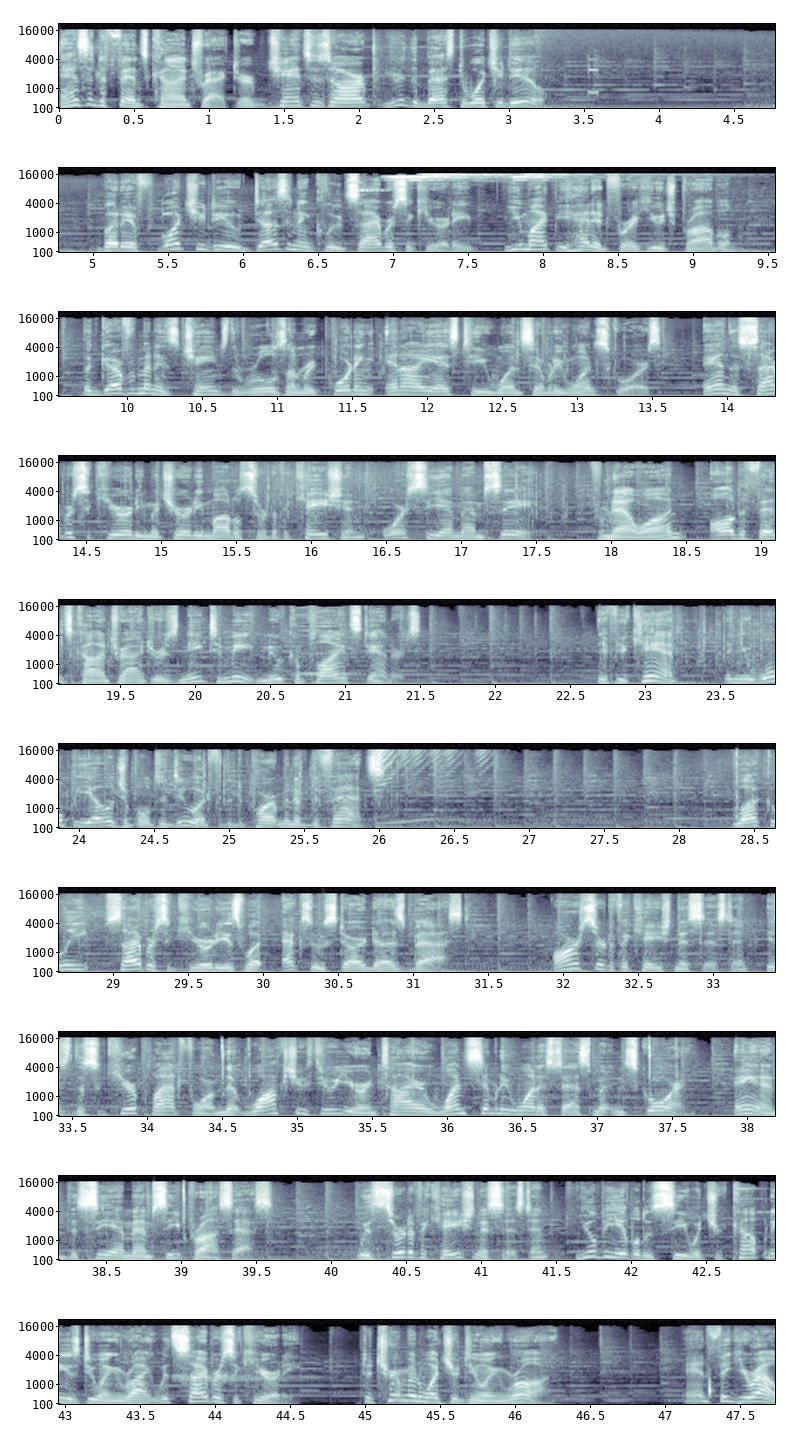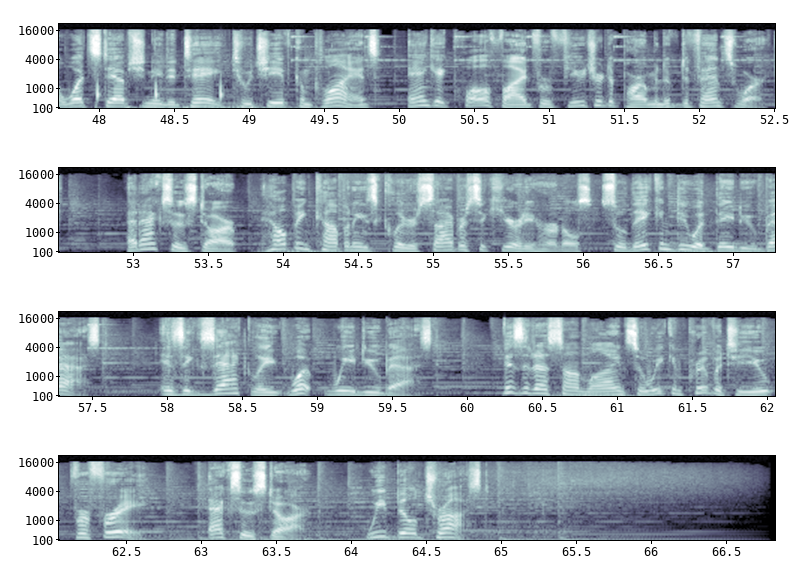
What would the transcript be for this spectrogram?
As a defense contractor, chances are you're the best at what you do. But if what you do doesn't include cybersecurity, you might be headed for a huge problem. The government has changed the rules on reporting NIST 171 scores and the Cybersecurity Maturity Model Certification, or CMMC. From now on, all defense contractors need to meet new compliance standards. If you can't, then you won't be eligible to do it for the Department of Defense. Luckily, cybersecurity is what Exostar does best. Our certification assistant is the secure platform that walks you through your entire 171 assessment and scoring and the CMMC process. With Certification Assistant, you'll be able to see what your company is doing right with cybersecurity, determine what you're doing wrong, and figure out what steps you need to take to achieve compliance and get qualified for future Department of Defense work. At Exostar, helping companies clear cybersecurity hurdles so they can do what they do best is exactly what we do best. Visit us online so we can prove it to you for free. Exostar. We build trust.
